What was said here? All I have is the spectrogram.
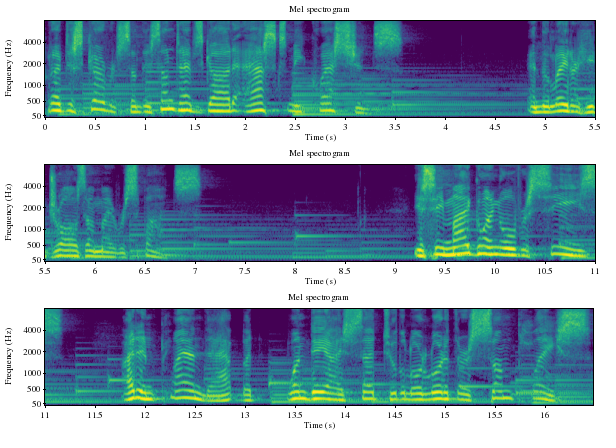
But I've discovered something. Sometimes God asks me questions, and then later He draws on my response. You see, my going overseas, I didn't plan that, but one day I said to the Lord, Lord, if there's some place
